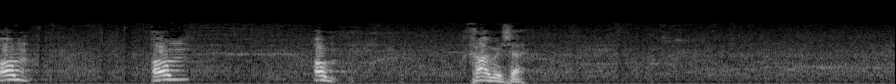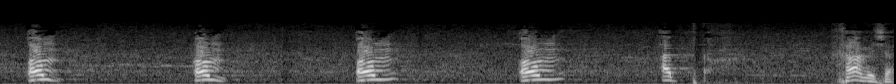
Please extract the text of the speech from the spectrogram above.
أم أم أم. خامسة. أم أم. أم أم. أب. خامسة.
